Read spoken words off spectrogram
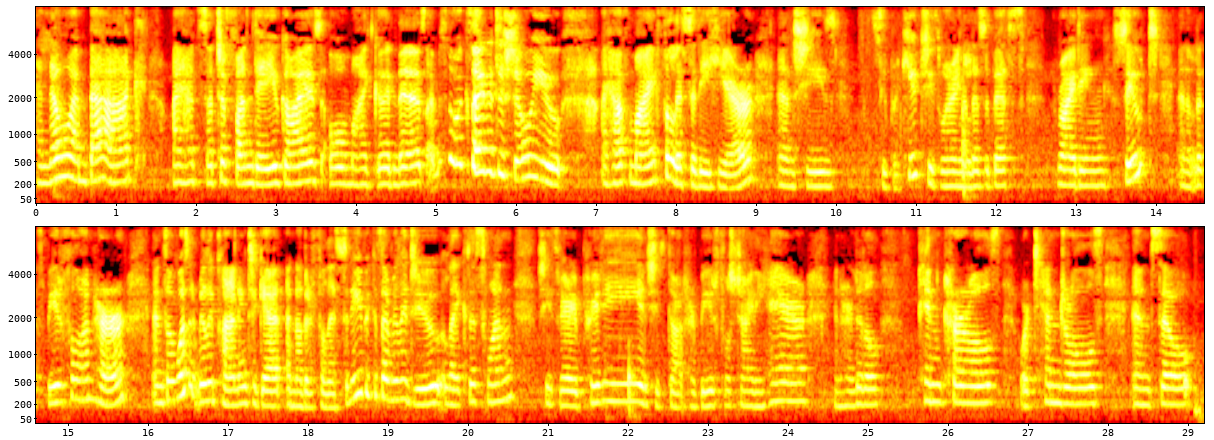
Hello, I'm back. I had such a fun day, you guys. Oh my goodness. I'm so excited to show you. I have my Felicity here and she's super cute. She's wearing Elizabeth's riding suit and it looks beautiful on her. And so I wasn't really planning to get another Felicity because I really do like this one. She's very pretty and she's got her beautiful shiny hair and her little pin curls or tendrils. And so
